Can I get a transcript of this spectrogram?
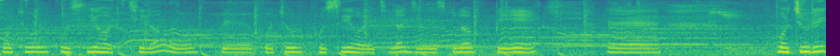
প্রচুর খুশি হচ্ছিল ও প্রচুর খুশি হয়েছিল জিনিসগুলো পেয়ে। প্রচুরই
